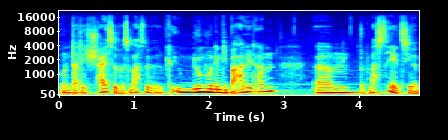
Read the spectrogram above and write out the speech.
Und dachte ich, scheiße, was machst du? Nirgendwo nehmen die Bargeld an. Ähm, was machst du jetzt hier?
